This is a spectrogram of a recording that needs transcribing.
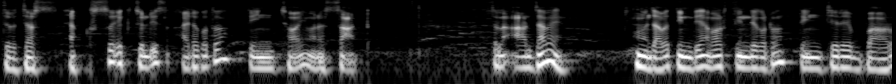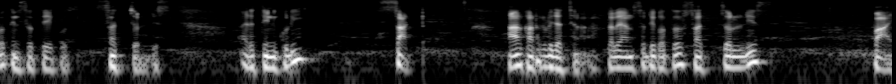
তাহলে চার একশো একচল্লিশ, আর এটা কত? তিন ছয় মানে ষাট। তাহলে আর যাবে? হ্যাঁ যাবে তিন দিয়ে, আবার তিন দিয়ে কত? তিন চেরে বারো, তিন সাতে একুশ, সাতচল্লিশ। আর তিন কুড়ি, ষাট। আর কাটাকাটি যাচ্ছে না। তাহলে অ্যান্সারটি কত? সাতচল্লিশ পাই।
